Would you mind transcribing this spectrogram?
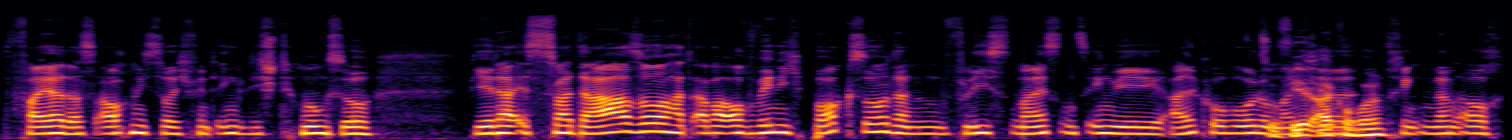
feier das auch nicht so. Ich finde irgendwie die Stimmung so, jeder ist zwar da so, hat aber auch wenig Bock so, dann fließt meistens irgendwie Alkohol Zu und manche Alkohol? trinken dann auch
